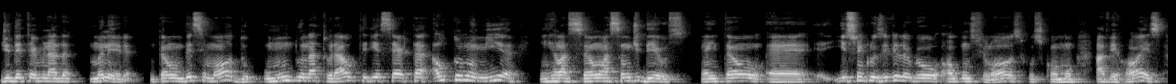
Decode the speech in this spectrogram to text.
de determinada maneira. Então, desse modo, o mundo natural teria certa autonomia em relação à ação de Deus. Então, é, isso inclusive levou alguns filósofos, como Averroes,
